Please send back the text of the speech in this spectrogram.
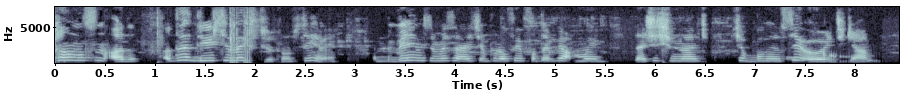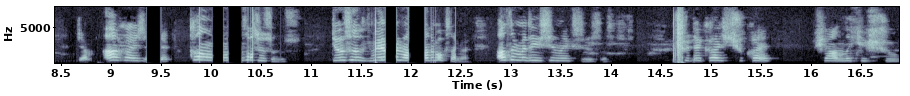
kanalınızın adı adını değiştirmek istiyorsunuz değil mi? Benim için mesela işte profil fotoğrafı yapmayı da işte şimdi işte bugün size öğreteceğim. Arkadaşlar kanalınızı atıyorsunuz. Diyorsunuz benim adım yok sana. Adımı değiştirmek istiyorsunuz. Şurada kaç şu kare, şu andaki şu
